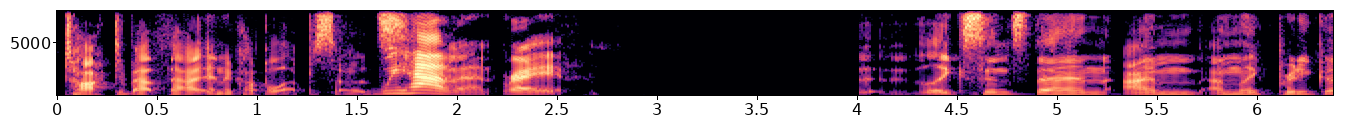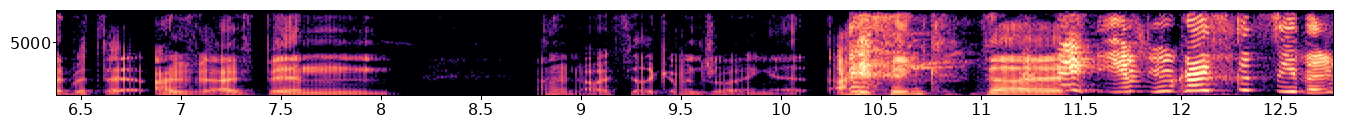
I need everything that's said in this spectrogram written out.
talked about that in a couple episodes. We haven't, right? Like since then I'm I'm like pretty good with it. I've I've been I don't know, I feel like I'm enjoying it. I think the if you guys could see the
